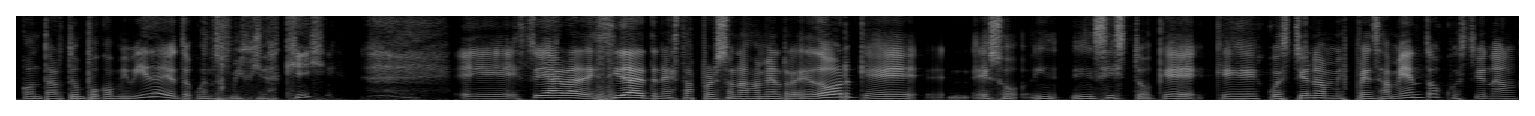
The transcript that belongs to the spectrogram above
contarte un poco mi vida, yo te cuento mi vida aquí. Eh, estoy agradecida de tener estas personas a mi alrededor que, eso, insisto, que, cuestionan mis pensamientos, cuestionan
